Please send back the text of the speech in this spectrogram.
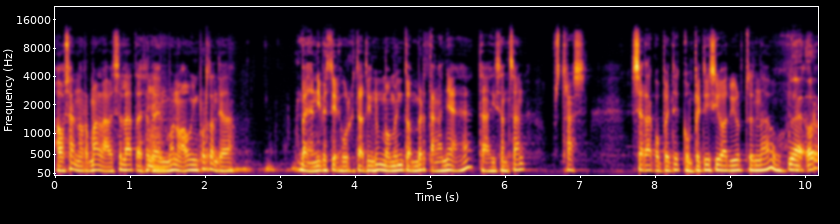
ba, oza, normala, bezala, eta esaten, bueno, hau importantea da. Baina ni beste irakurketatik nun momentuan bertan gaina, eh? eta izan zen, ostras, zer da kompeti, kompetizio bat bihurtzen da? Da, hor,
